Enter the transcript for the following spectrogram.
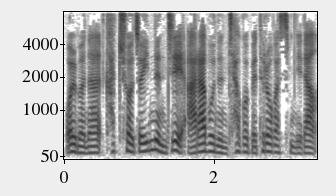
얼마나 갖추어져 있는지 알아보는 작업에 들어갔습니다.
